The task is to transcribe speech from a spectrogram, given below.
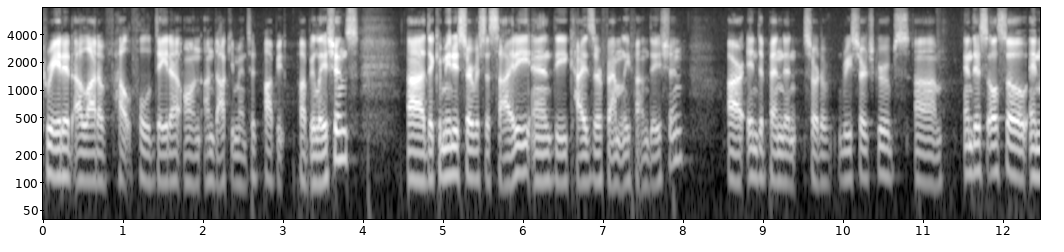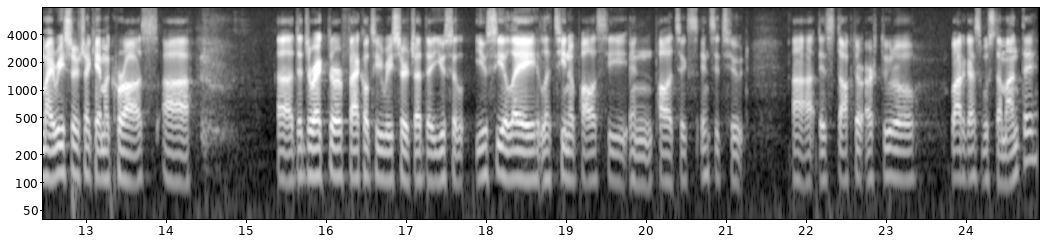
created a lot of helpful data on undocumented popu populations. Uh, the Community Service Society and the Kaiser Family Foundation are independent sort of research groups. Um, and this also, in my research, I came across uh, the director of faculty research at the UCLA Latino Policy and Politics Institute uh, is Dr. Arturo Vargas Bustamante,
